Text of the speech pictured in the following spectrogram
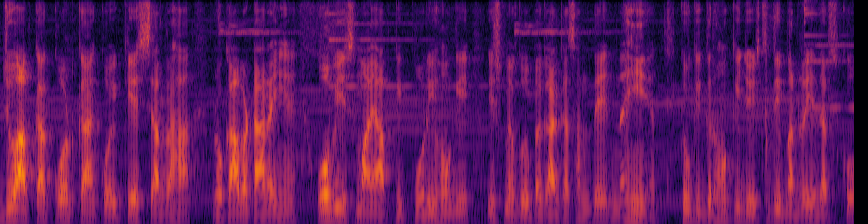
जो आपका कोर्ट का कोई केस चल रहा, रुकावट आ रही हैं, वो भी इस माह आपकी पूरी होगी, इसमें कोई प्रकार का संदेह नहीं है। क्योंकि ग्रहों की जो स्थिति बन रही है दर्शकों,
